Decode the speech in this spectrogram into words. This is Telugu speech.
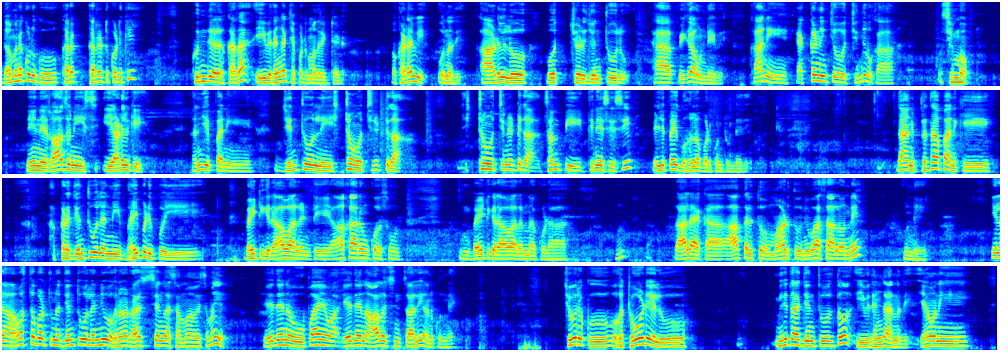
దమనకుడుకు కర కరటకుడికి కుంది కథ ఈ విధంగా చెప్పడం మొదలెట్టాడు. ఒక అడవి ఉన్నది. ఆ అడవిలో బొచ్చెడు జంతువులు హ్యాపీగా ఉండేవి. కానీ ఎక్కడి నుంచో వచ్చింది ఒక సింహం. నేను రాజుని ఈ అడవికి అని చెప్పని జంతువుల్ని ఇష్టం వచ్చినట్టుగా ఇష్టం వచ్చినట్టుగా చంపి తినేసేసి వెళ్ళిపోయి గుహలో పడుకుంటుండేది. దాని ప్రతాపానికి అక్కడ జంతువులన్నీ భయపడిపోయి బయటికి రావాలంటే ఆహారం కోసం బయటికి రావాలన్నా కూడా రాలేక ఆకలితో మాడుతూ నివాసాల్లోనే ఉండేవి. ఇలా అవస్థపడుతున్న జంతువులన్నీ ఒకనాడు రహస్యంగా సమావేశమై ఏదైనా ఉపాయం ఏదైనా ఆలోచించాలి అనుకున్నాయి. చివరకు ఒక తోడేలు మిగతా జంతువులతో ఈ విధంగా అన్నది. ఏమని?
